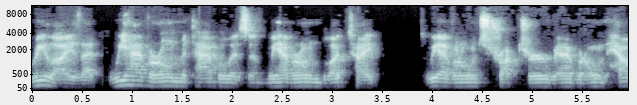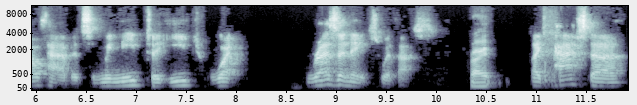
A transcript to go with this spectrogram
realize that we have our own metabolism, we have our own blood type, we have our own structure, we have our own health habits, and we need to eat what resonates with us. Right. Like pasta,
